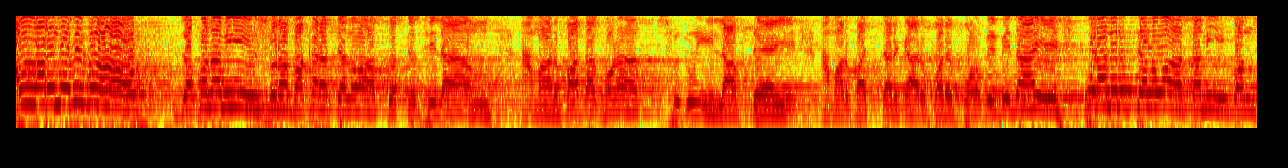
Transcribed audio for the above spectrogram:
আল্লাহর নবী গো যখন আমি সোনা বাকারা তেলাওয়াত করতেছিলাম, আমার বাদা ঘোড়া শুধুই লাভ দেয়, আমার বাচ্চার গার পরে পড়বে বিদায়। কোরআনের তেলাওয়াত আমি বন্ধ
